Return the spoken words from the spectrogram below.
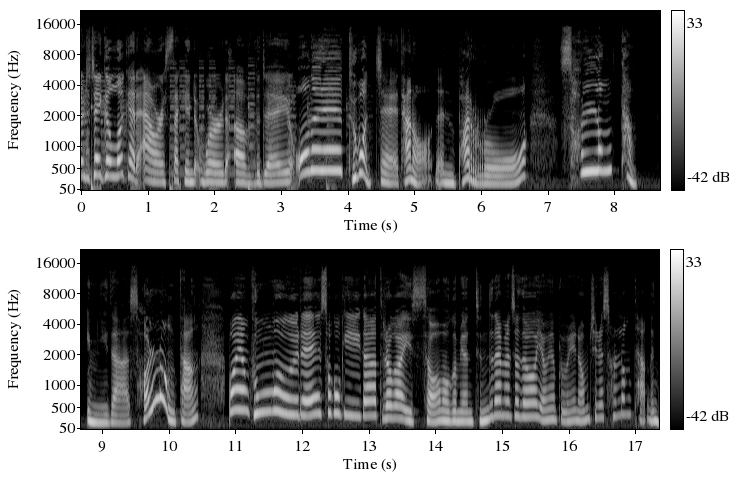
time to take a look at our second word of the day. 오늘의 두 번째 단어는 바로 설렁탕 입니다. 설렁탕. 뽀얀 국물에 소고기가 들어가 있어 먹으면 든든하면서도 영양분이 넘치는 설렁탕은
